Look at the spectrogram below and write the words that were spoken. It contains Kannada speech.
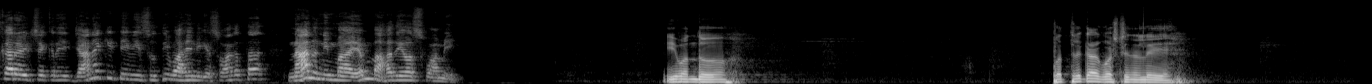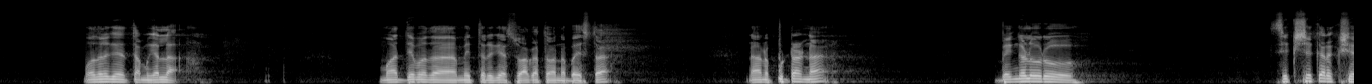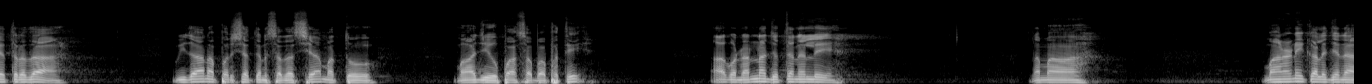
ನಮಸ್ಕಾರ ವೀಕ್ಷಕರೇ, ಜಾನಕಿ ಟಿವಿ ಸುದ್ದಿ ವಾಹಿನಿಗೆ ಸ್ವಾಗತ. ನಾನು ನಿಮ್ಮ ಎಂ. ಮಹದೇವ ಸ್ವಾಮಿ ಈ ಒಂದು ಪತ್ರಿಕಾಗೋಷ್ಠಿನಲ್ಲಿ ಮೊದಲಿಗೆ ತಮಗೆಲ್ಲ ಮಾಧ್ಯಮದ ಮಿತ್ರರಿಗೆ ಸ್ವಾಗತವನ್ನು ಬಯಸ್ತಾ, ನಾನು ಪುಟ್ಟಣ್ಣ, ಬೆಂಗಳೂರು ಶಿಕ್ಷಕರ ಕ್ಷೇತ್ರದ ವಿಧಾನ ಪರಿಷತ್ತಿನ ಸದಸ್ಯ ಮತ್ತು ಮಾಜಿ ಉಪಸಭಾಪತಿ ಹಾಗೂ ನನ್ನ ಜೊತೆಯಲ್ಲಿ ನಮ್ಮ ಮಹಾರಾಣಿ ಕಾಲೇಜಿನ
